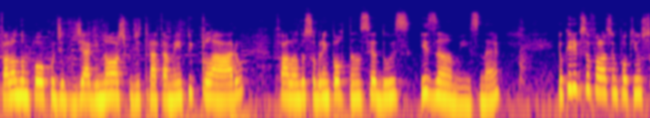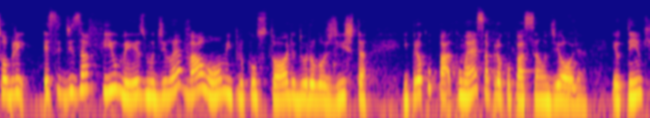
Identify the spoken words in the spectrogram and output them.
falando um pouco de diagnóstico, de tratamento e, claro, falando sobre a importância dos exames, né? Eu queria que o senhor falasse um pouquinho sobre esse desafio mesmo de levar o homem para o consultório do urologista e preocupado com essa preocupação de, olha, eu tenho que,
